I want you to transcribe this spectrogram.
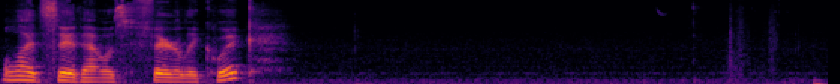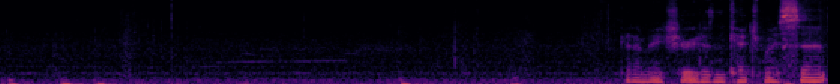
Well, I'd say that was fairly quick. Gotta make sure he doesn't catch my scent.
